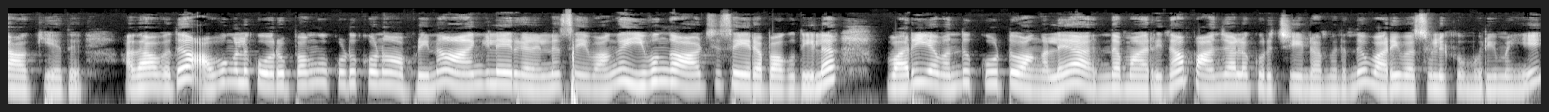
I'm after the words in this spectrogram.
தாக்கியது. அதாவது அவங்களுக்கு ஒரு பங்கு கொடுக்கணும் அப்படின்னா ஆங்கிலேயர்கள் என்ன செய்வாங்க? இவங்க ஆட்சி செய்கிற பகுதியில் வரியை வந்து கூட்டுவாங்க இல்லையா? இந்த மாதிரி தான் பாஞ்சாலக்குறிச்சியிடமிருந்து வரி வசூலிக்கும் உரிமையை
